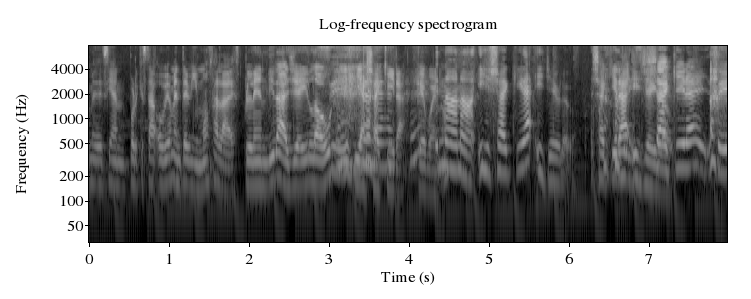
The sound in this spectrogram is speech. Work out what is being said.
Me decían, porque está, obviamente vimos a la espléndida J-Lo Sí. y a Shakira. Qué bueno. No, no, y Shakira y J-Lo. Shakira y J-Lo. Shakira, y- sí.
